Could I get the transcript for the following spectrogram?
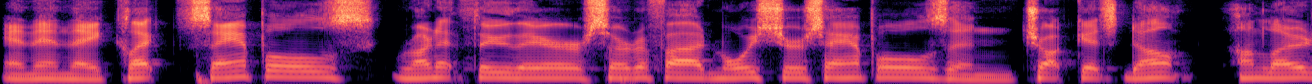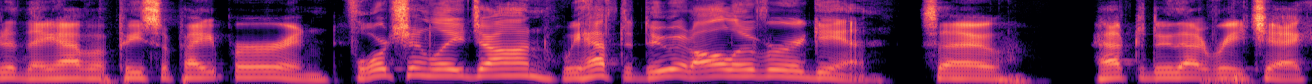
And then they collect samples, run it through their certified moisture samples, and truck gets dumped, unloaded. They have a piece of paper. And fortunately, John, we have to do it all over again. So have to do that recheck.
